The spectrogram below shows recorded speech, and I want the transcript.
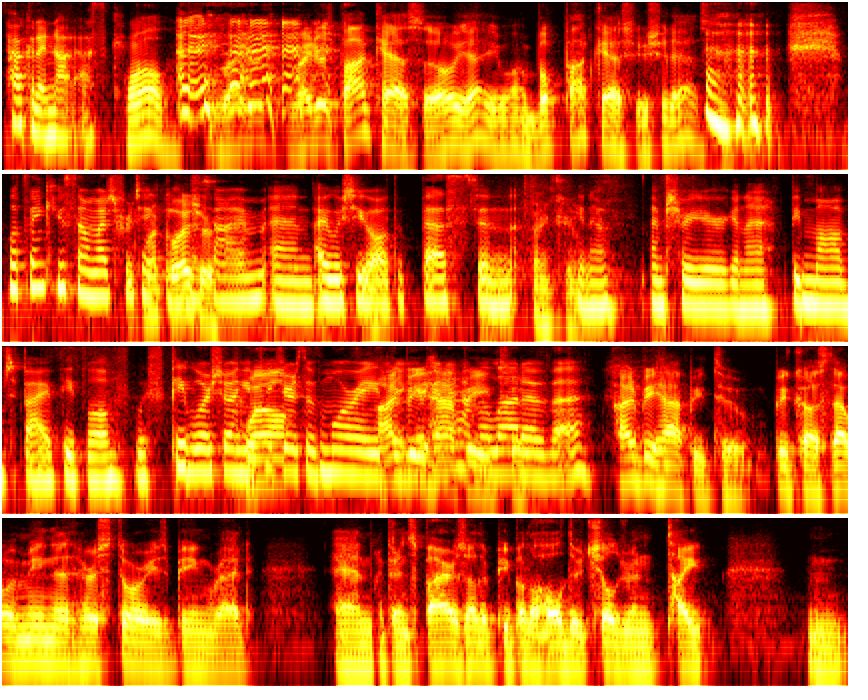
how could I not ask? Well, writers, writers podcast. So yeah, you want a book podcast? You should ask. well, thank you so much for taking the time, and I wish you all the best. And thank you. You know, I'm sure you're gonna be mobbed by people. If people are showing you well, pictures of Morrie, I'd be happy have a lot to. of. Uh, I'd be happy to because that would mean that her story is being read and if it inspires other people to hold their children tight and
